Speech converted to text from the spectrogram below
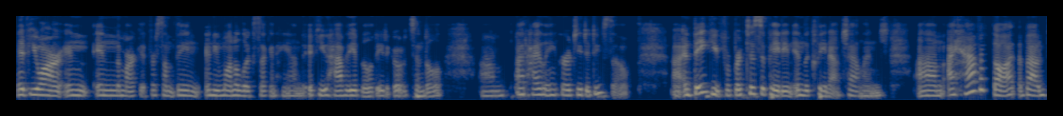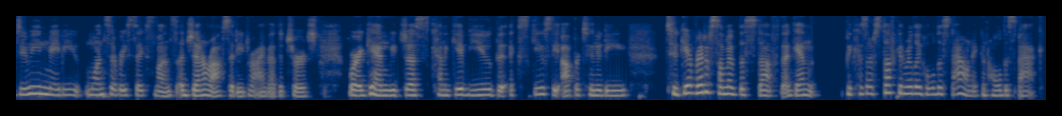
if you are in in the market for something and you want to look secondhand, if you have the ability to go to Tyndall, um, I'd highly encourage you to do so. Uh, and thank you for participating in the Clean Out Challenge. Um, I have a thought about doing maybe once every six months a generosity drive at the church, where again, we just kind of give you the excuse, the opportunity to get rid of some of the stuff that, again, because our stuff can really hold us down, it can hold us back.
